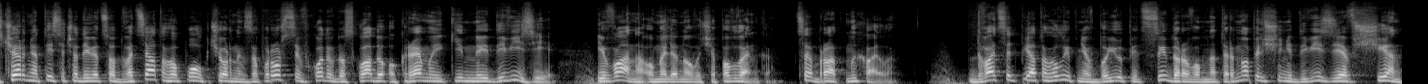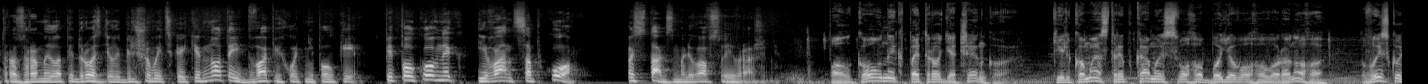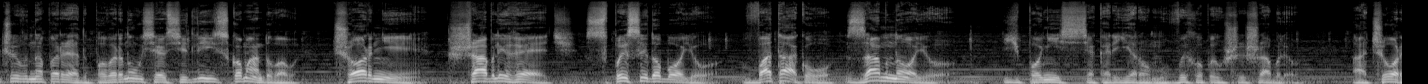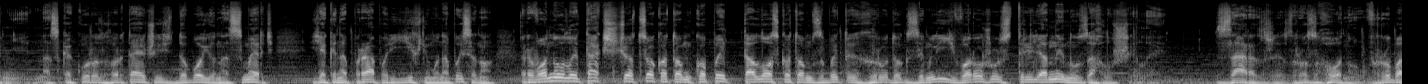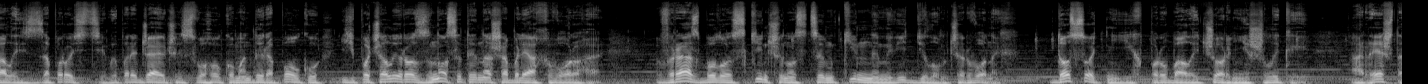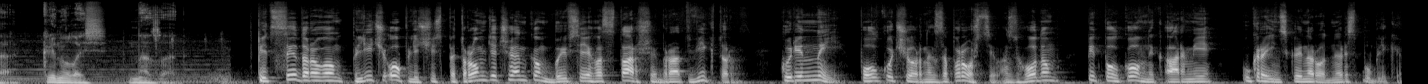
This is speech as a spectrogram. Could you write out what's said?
З червня 1920-го полк чорних запорожців входив до складу окремої кінної дивізії Івана Омеляновича Павленка. Це брат Михайла. 25 липня в бою під Сидоровом на Тернопільщині дивізія вщент розгромила підрозділи більшовицької кінноти й два піхотні полки. Підполковник Іван Цапко ось так змалював свої враження. Полковник Петро Дяченко кількома стрибками свого бойового вороного вискочив наперед, повернувся в сідлі й скомандував: Чорні, шаблі геть, списи до бою, в атаку, за мною. Й понісся кар'єром, вихопивши шаблю. А чорні, на скаку розгортаючись до бою на смерть, як і на прапорі їхньому написано, рвонули так, що цокотом копит та лоскотом збитих грудок землі й ворожу стрілянину заглушили. Зараз же з розгону врубались запорожці, випереджаючи свого командира полку, й почали розносити на шаблях ворога. Враз було скінчено з цим кінним відділом червоних. До сотні їх порубали чорні шлики, а решта кинулась назад. Під Сидоровом пліч опліч із Петром Дяченком бився його старший брат Віктор, курінний полку чорних запорожців, а згодом підполковник армії Української Народної Республіки.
